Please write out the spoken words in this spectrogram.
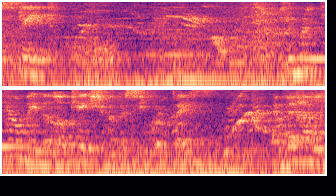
Escape. You will tell me the location of the secret base, and then I will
